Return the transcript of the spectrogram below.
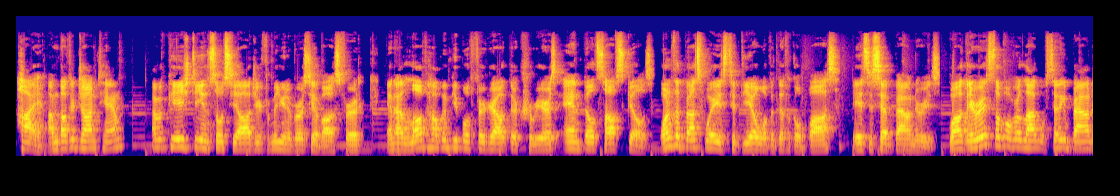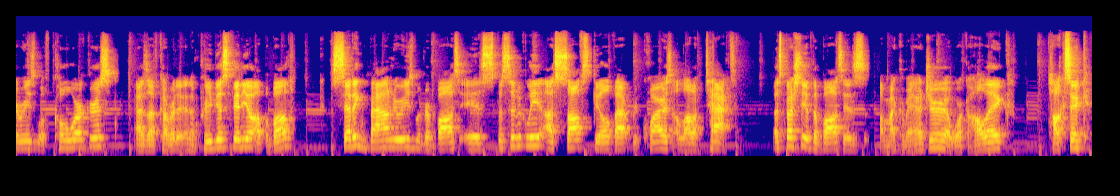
Hi, I'm Dr. John Tam. I have a PhD in sociology from the University of Oxford, and I love helping people figure out their careers and build soft skills. One of the best ways to deal with a difficult boss is to set boundaries. While there is some overlap with setting boundaries with coworkers, as I've covered it in a previous video up above, setting boundaries with your boss is specifically a soft skill that requires a lot of tact, especially if the boss is a micromanager, a workaholic, toxic,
